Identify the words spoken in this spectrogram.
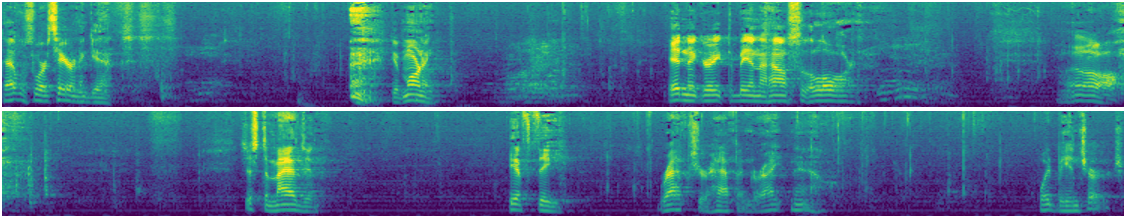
that was worth hearing again. Good morning. Isn't it great to be in the house of the Lord? Oh, just imagine if the rapture happened right now. We'd be in church.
